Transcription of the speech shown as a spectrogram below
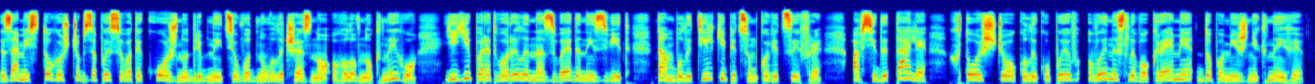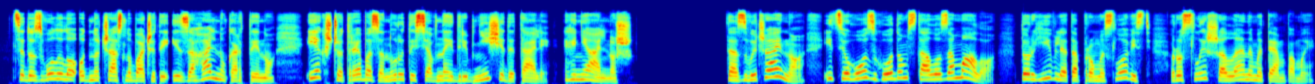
Замість того, щоб записувати кожну дрібницю в одну величезну головну книгу, її перетворили на зведений звіт. Там були тільки підсумкові цифри, а всі деталі, хто що коли купив, винесли в окремі допоміжні книги. Це дозволило одночасно бачити і загальну картину, і якщо треба зануритися в найдрібніші деталі. Геніально ж. Та, звичайно, і цього згодом стало замало. Торгівля та промисловість росли шаленими темпами.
